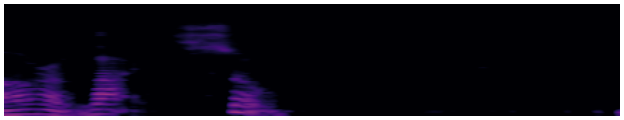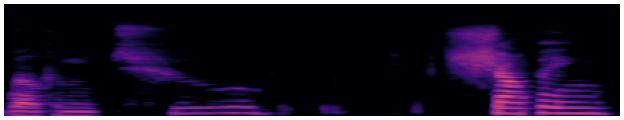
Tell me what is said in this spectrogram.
are live. So, welcome to shopping.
